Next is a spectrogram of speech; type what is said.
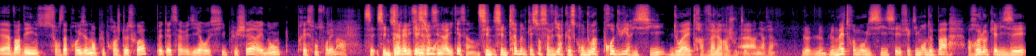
avoir des sources d'approvisionnement plus proches de soi, peut-être ça veut dire aussi plus cher et donc pression sur les marges. C'est une très bonne question. C'est une réalité, ça. Hein. C'est une, très bonne question. Ça veut dire que ce qu'on doit produire ici doit être à valeur ajoutée. Ah, on y revient. Le, maître mot ici, c'est effectivement de ne pas relocaliser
